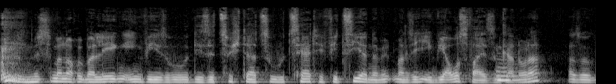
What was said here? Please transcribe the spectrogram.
hm. müsste man auch überlegen, irgendwie so diese Züchter zu zertifizieren, damit man sich irgendwie ausweisen hm. kann, oder? Also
